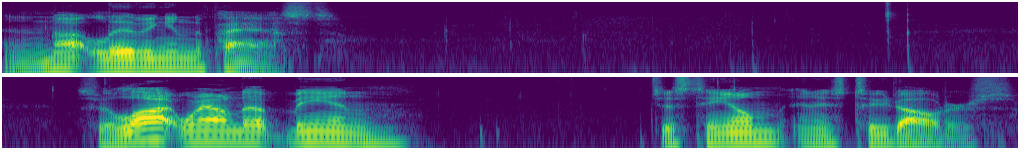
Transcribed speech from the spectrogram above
and not living in the past. So Lot wound up being just him and his two daughters.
